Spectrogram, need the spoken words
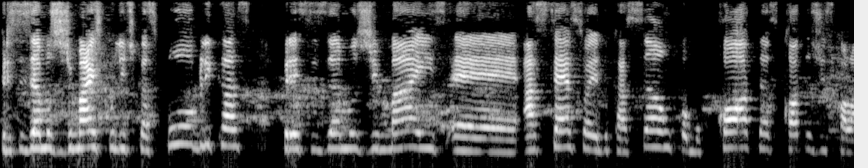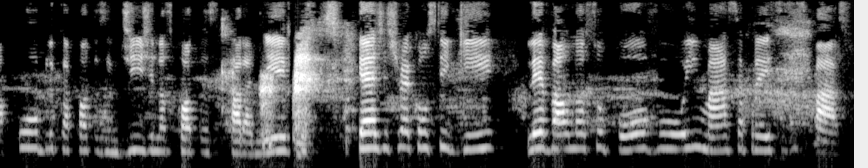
Precisamos de mais políticas públicas, precisamos de mais é, acesso à educação, como cotas, cotas de escola pública, cotas indígenas, cotas para negros, que a gente vai conseguir levar o nosso povo em massa para esses espaços.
